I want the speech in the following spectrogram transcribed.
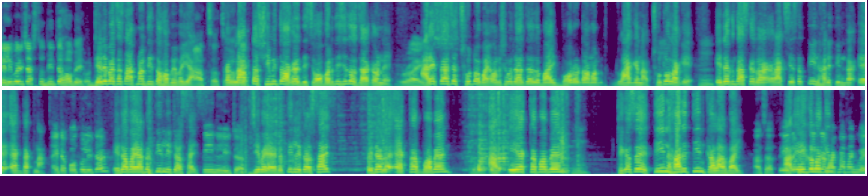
ডেলিভারি চার্জ তো দিতে হবে। ডেলিভারি চার্জ আপনার দিতে হবে ভাইয়া। আচ্ছা আচ্ছা কারণ লাভটা সীমিত আকারে দিচ্ছে অফার দিচ্ছে তো যার কারণে। আরেকটা আছে ছোট ভাই অনেক সময় দেখা যায় ভাই বড়টা আমার লাগে না ছোট লাগে। এটা কিন্তু আজকে রাখছি আছে তিন হাড়ি তিন এক ডাক না এটা কত লিটার এটা ভাই আপনার তিন লিটার সাইজ তিন লিটার জি ভাই এটা তিন লিটার সাইজ এটা একটা পাবেন আর এ একটা পাবেন ঠিক আছে? তিন হাড়ি তিন কালার ভাই। আচ্ছা আর এগুলো ঢাকনা থাকবে?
